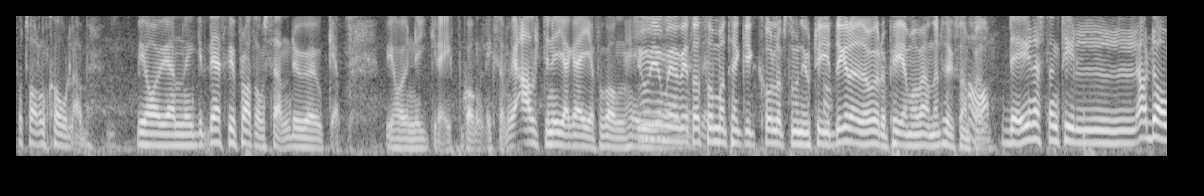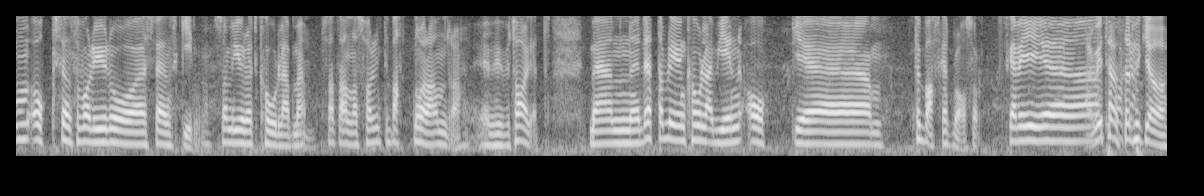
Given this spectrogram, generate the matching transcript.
på tal om collab. Vi har ju en, det ska vi prata om sen du och Jocke. Vi har ju en ny grej på gång liksom. Vi har alltid nya grejer på gång. Jo, jo men jag vet att om man tänker collab som ni gjort tidigare, då är det PM och vänner till exempel. Ja, det är ju nästan till, ja dem och sen så var det ju då Svensk Gin som vi gjorde ett collab med. Så att annars har det inte varit några andra överhuvudtaget. Men detta blir en collab gin och eh, förbaskat bra så. Ska vi... Eh, ja, vi testar tycker jag.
